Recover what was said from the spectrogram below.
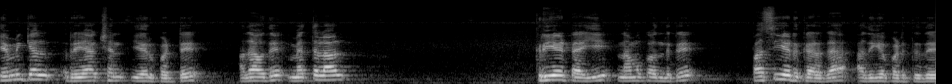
கெமிக்கல் ரியாக்ஷன் ஏற்பட்டு அதாவது மெத்தலால் கிரியேட் ஆகி நமக்கு வந்துட்டு பசி எடுக்கிறத அதிகப்படுத்துது.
